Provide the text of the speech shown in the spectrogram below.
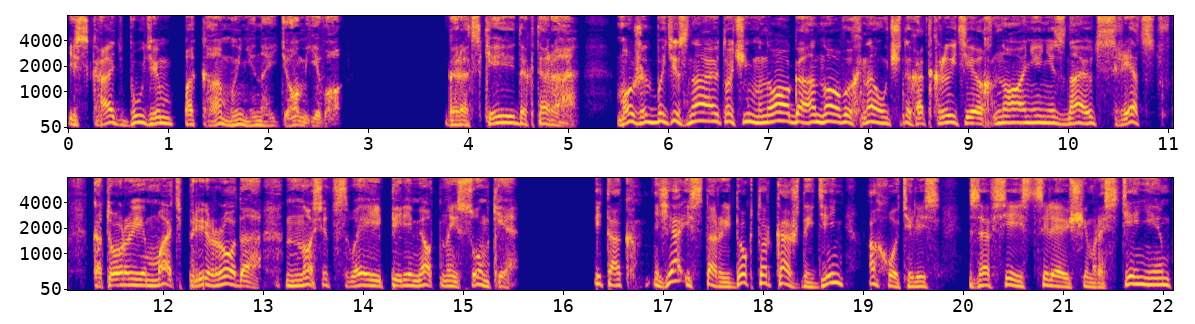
Искать будем, пока мы не найдем его. Городские доктора, может быть, и знают очень много о новых научных открытиях, но они не знают средств, которые мать природа носит в своей переметной сумке. Итак, я и старый доктор каждый день охотились за всеисцеляющим растением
